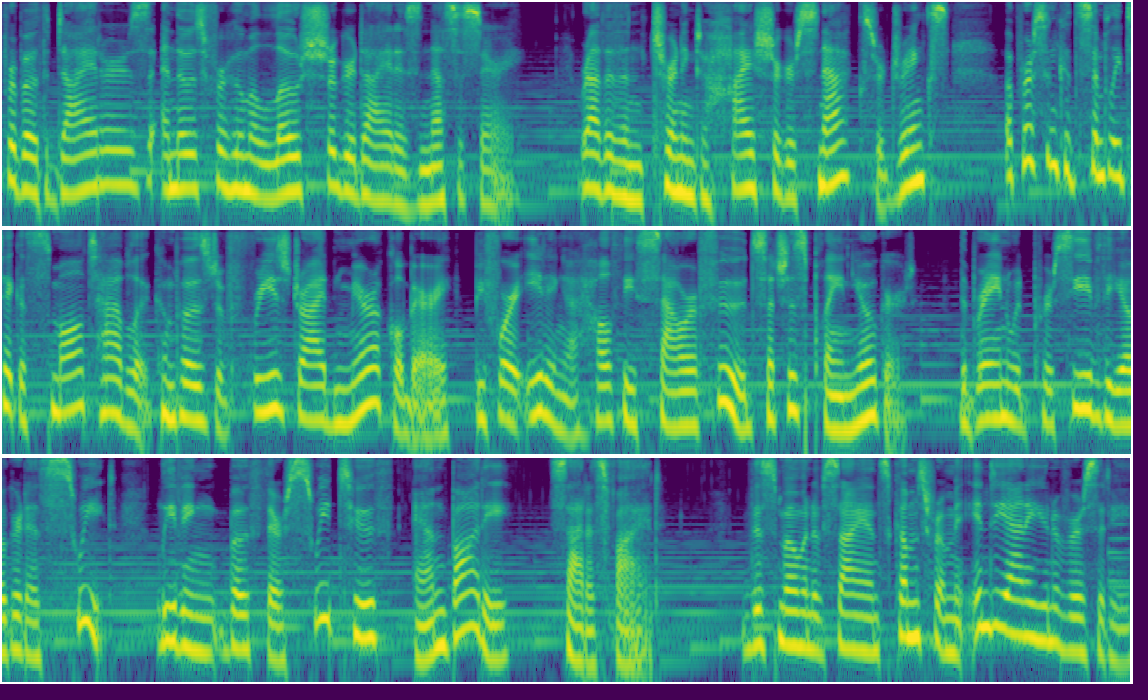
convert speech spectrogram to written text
for both dieters and those for whom a low sugar diet is necessary. Rather than turning to high sugar snacks or drinks, a person could simply take a small tablet composed of freeze dried miracle berry before eating a healthy sour food such as plain yogurt. The brain would perceive the yogurt as sweet, leaving both their sweet tooth and body satisfied. This moment of science comes from Indiana University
